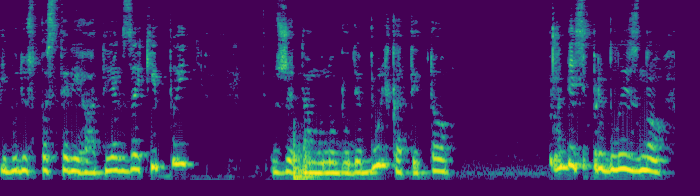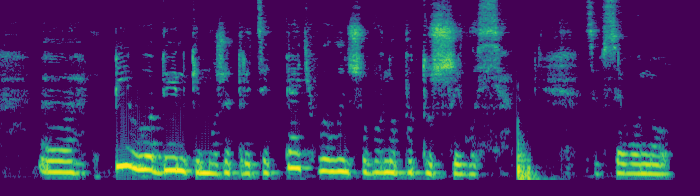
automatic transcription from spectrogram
і буду спостерігати. Як закипить, вже там воно буде булькати, то десь приблизно е, півгодинки, може 35 хвилин, щоб воно потушилося. Це все воно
